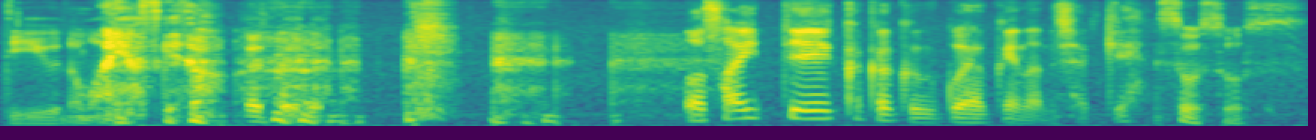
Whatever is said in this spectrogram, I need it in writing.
ていうのもありますけど。あ最低価格500円なんでしたっけ？そうそうっす。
